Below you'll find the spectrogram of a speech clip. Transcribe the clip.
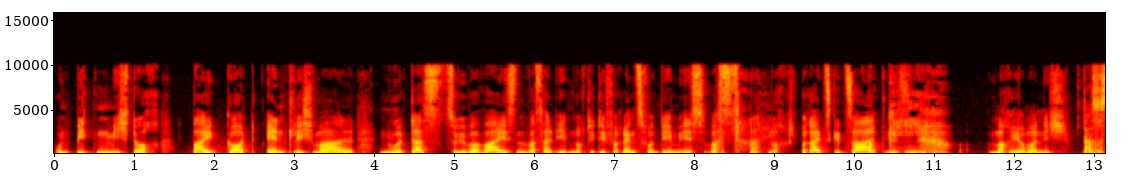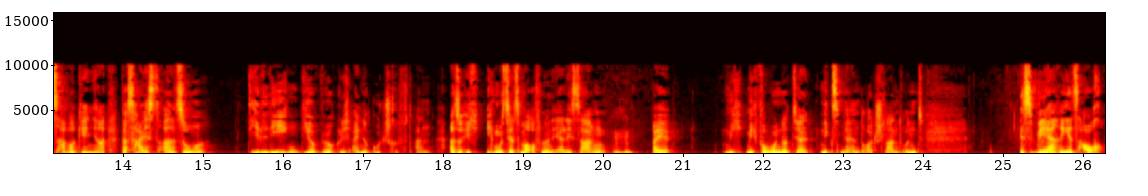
und bitten mich doch bei Gott endlich mal nur das zu überweisen, was halt eben noch die Differenz von dem ist, was da noch bereits gezahlt okay. ist. Mache ich aber nicht. Das ist aber genial. Das heißt also, die legen dir wirklich eine Gutschrift an. Also ich, ich muss jetzt mal offen und ehrlich sagen, mhm. bei mich, mich verwundert ja nichts mehr in Deutschland und es wäre jetzt auch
